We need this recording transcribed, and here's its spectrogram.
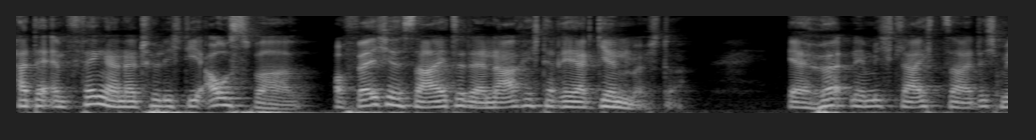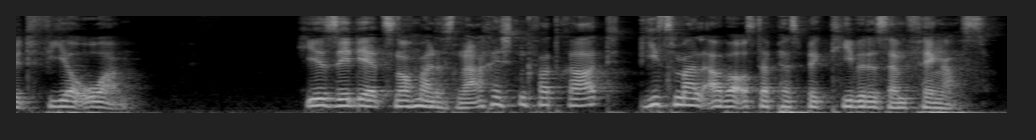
hat der Empfänger natürlich die Auswahl, auf welche Seite der Nachricht er reagieren möchte. Er hört nämlich gleichzeitig mit vier Ohren. Hier seht ihr jetzt nochmal das Nachrichtenquadrat, diesmal aber aus der Perspektive des Empfängers.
